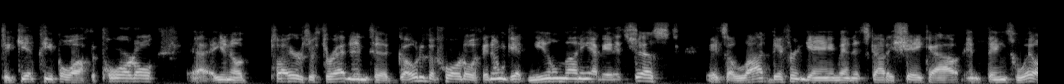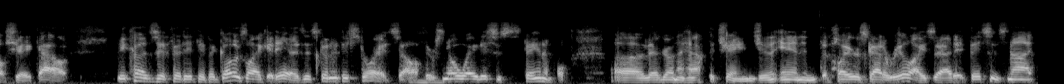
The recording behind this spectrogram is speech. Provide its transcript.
to get people off the portal. Uh, you know, players are threatening to go to the portal if they don't get meal money. I mean, it's just it's a lot different game, and it's got to shake out, and things will shake out. Because if it if it goes like it is, it's going to destroy itself. There's no way this is sustainable. Uh, they're going to have to change, and, and the players got to realize that if this is not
